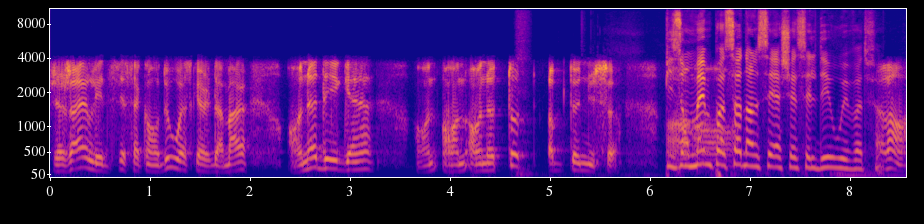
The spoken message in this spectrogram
gère l'édifice à condo où est-ce que je demeure. On a des gants. On, a tout obtenu ça. Puis ils n'ont même pas ça dans le CHSLD où est votre femme. Non.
